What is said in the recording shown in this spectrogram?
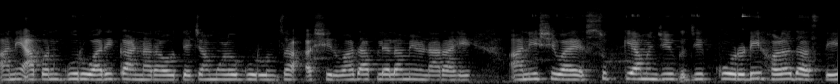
आणि आपण गुरुवारी काढणार आहोत. त्याच्यामुळं गुरूंचा आशीर्वाद आपल्याला मिळणार आहे. आणि शिवाय सुक्या म्हणजे जी कोरडी हळद असते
